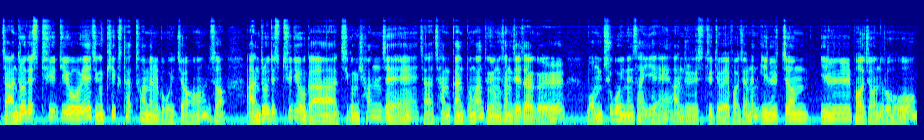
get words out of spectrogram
자 안드로이드 스튜디오의 지금 퀵스타트 화면을 보고 있죠. 그래서 안드로이드 스튜디오가 지금 현재 자 잠깐 동안 동영상 제작을 멈추고 있는 사이에 안드로이드 스튜디오의 버전은 1.1 버전으로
